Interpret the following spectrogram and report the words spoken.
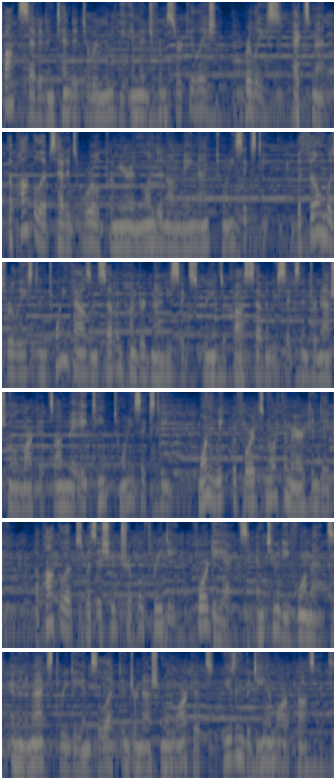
Fox said it intended to remove the image from circulation. Release X Men Apocalypse had its world premiere in London on May 9, 2016. The film was released in 20,796 screens across 76 international markets on May 18, 2016, one week before its North American debut. Apocalypse was issued triple 3D, 4DX, and 2D formats, and in IMAX 3D in select international markets using the DMR process.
